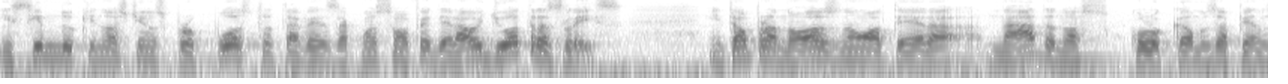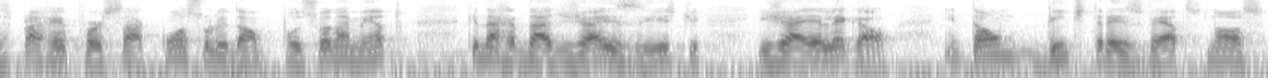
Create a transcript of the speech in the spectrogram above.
em cima do que nós tínhamos proposto através da Constituição Federal e de outras leis. Então, para nós não altera nada, nós colocamos apenas para reforçar, consolidar um posicionamento que na realidade já existe e já é legal. Então, 23 vetos nós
